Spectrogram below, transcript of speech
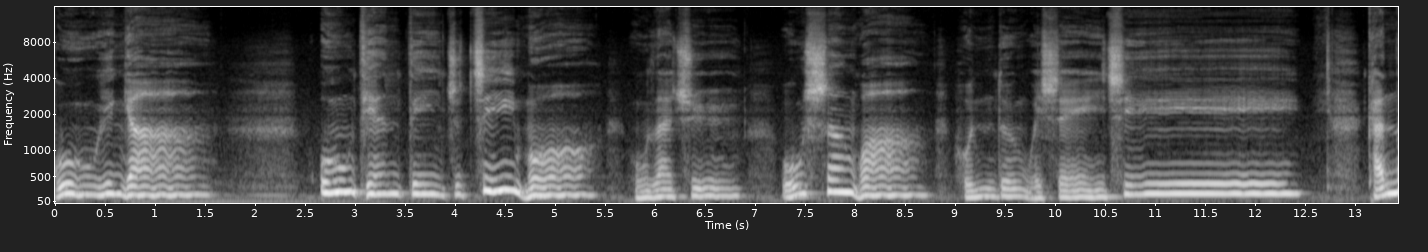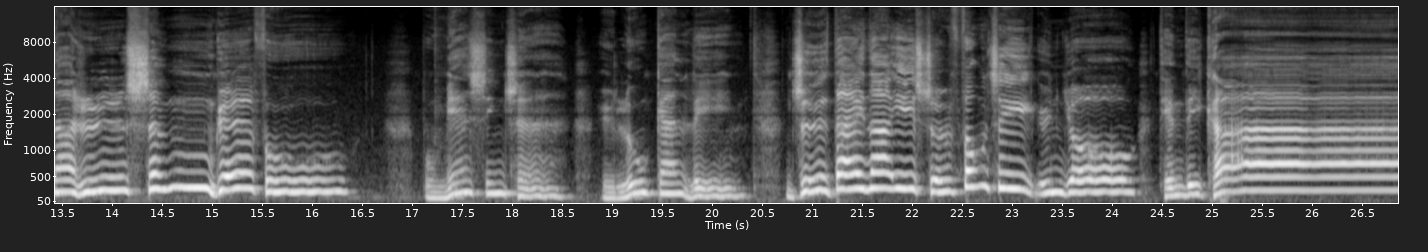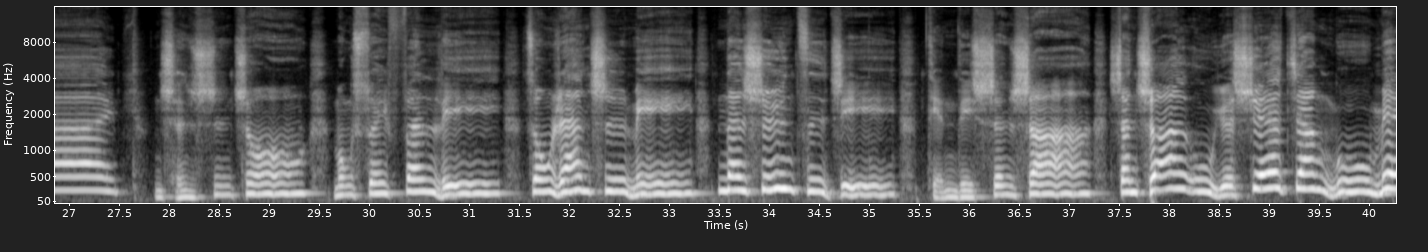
无阴阳，无天地之寂寞，无来去，无生亡，混沌为谁起？看那日升月浮，不灭星辰，雨露甘霖，只待那一瞬风起云涌，天地开。尘世中，梦随分离，纵然痴迷，难寻自己。天地身上，山川五岳，血浆无眠。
